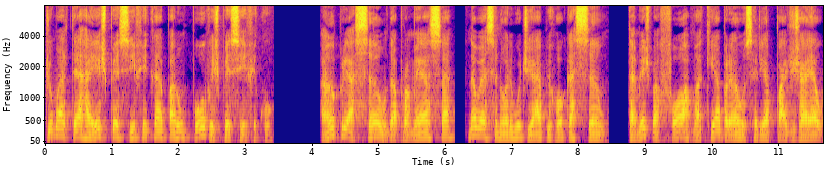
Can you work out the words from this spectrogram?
de uma terra específica para um povo específico. A ampliação da promessa não é sinônimo de abrogação. Da mesma forma que Abraão seria pai de Israel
